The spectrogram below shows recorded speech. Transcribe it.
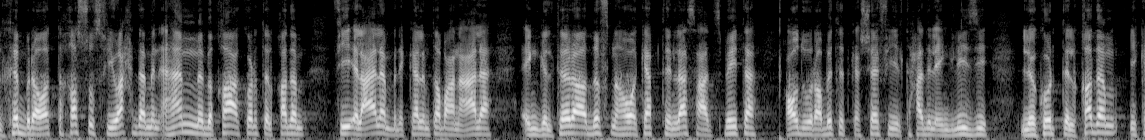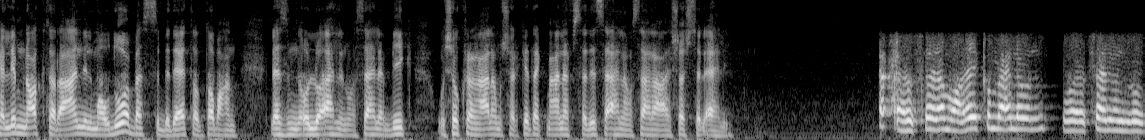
الخبرة والتخصص في واحدة من أهم بقاع كرة القدم في العالم بنتكلم طبعا على إنجلترا ضيفنا هو كابتن لاسعد سبيتا. عضو رابطة كشافي الاتحاد الإنجليزي لكرة القدم يكلمنا أكتر عن الموضوع بس بداية طبعا لازم نقول له أهلا وسهلا بيك وشكرا على مشاركتك معنا في السادسه أهلا وسهلا على شاشة الأهلي. السلام عليكم. أهلا وسهلا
